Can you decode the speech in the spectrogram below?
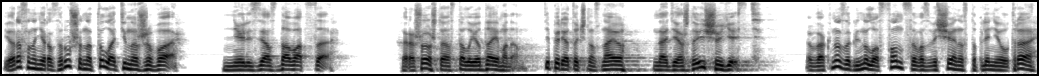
и раз она не разрушена, то Латина жива. Нельзя сдаваться. Хорошо, что я стал ее даймоном. Теперь я точно знаю, надежда еще есть. В окно заглянуло солнце, возвещая наступление утра.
